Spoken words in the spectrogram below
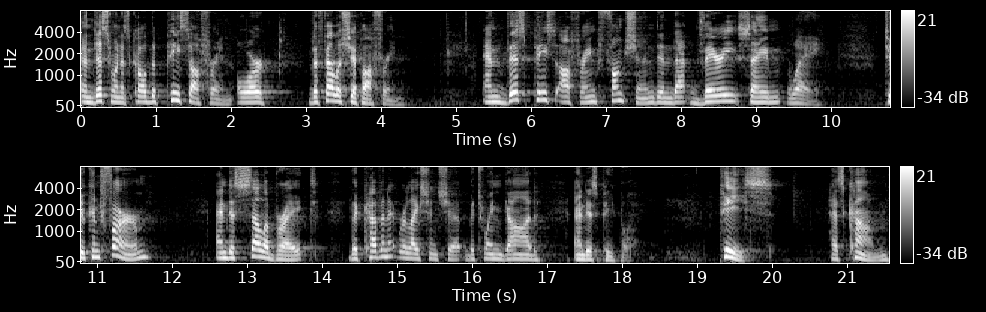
and this one is called the peace offering or the fellowship offering. And this peace offering functioned in that very same way to confirm and to celebrate the covenant relationship between God and his people. Peace has come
